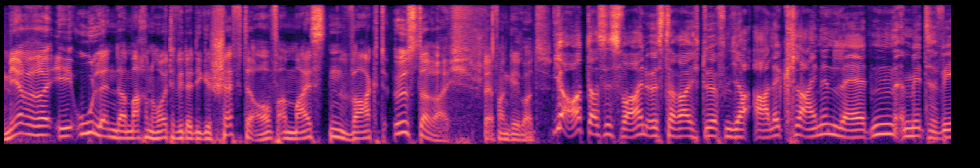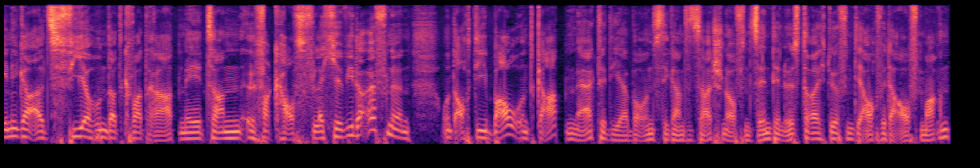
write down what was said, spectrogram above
Mehrere EU-Länder machen heute wieder die Geschäfte auf. Am meisten wagt Österreich. Stefan Gebert. Ja, das ist wahr. In Österreich dürfen ja alle kleinen Läden mit weniger als 400 Quadratmetern äh, Verkaufsfläche wieder öffnen. Und auch die Bau- und Gartenmärkte, die ja bei uns die ganze Zeit schon offen sind, in Österreich dürfen die auch wieder aufmachen.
